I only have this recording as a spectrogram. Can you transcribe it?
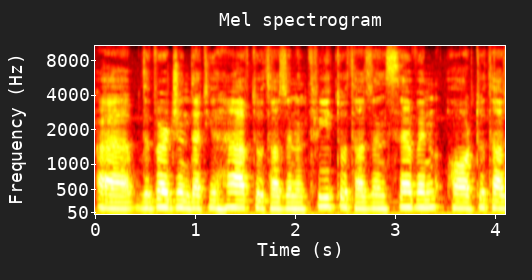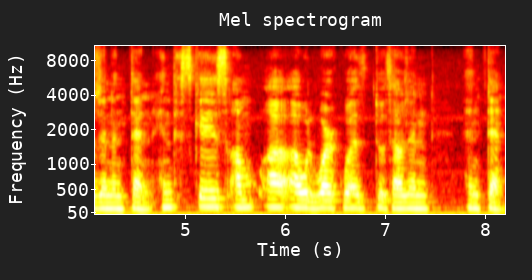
uh, the version that you have, 2003, 2007, or 2010. In this case, I'm, I will work with 2010.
